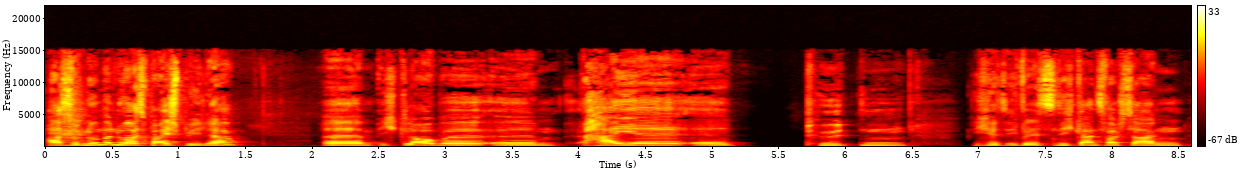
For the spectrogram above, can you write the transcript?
Also nur mal nur als Beispiel, ja. Ähm, ich glaube, ähm, Haie äh, töten. Ich, jetzt, ich will jetzt nicht ganz falsch sagen.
